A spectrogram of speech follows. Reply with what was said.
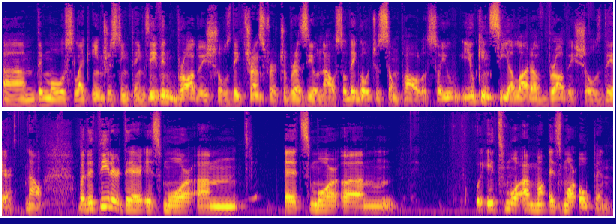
um, the most like interesting things. Even Broadway shows they transfer to Brazil now, so they go to São Paulo. So you you can see a lot of Broadway shows there now, but the theater there is more. Um, it's more. Um, it's more. Um, it's more open,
